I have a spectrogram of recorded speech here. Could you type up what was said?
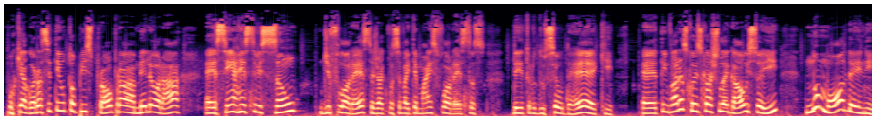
Porque agora você tem o Top Sprawl para melhorar é, sem a restrição de floresta, já que você vai ter mais florestas dentro do seu deck. É, tem várias coisas que eu acho legal isso aí. No Modern,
